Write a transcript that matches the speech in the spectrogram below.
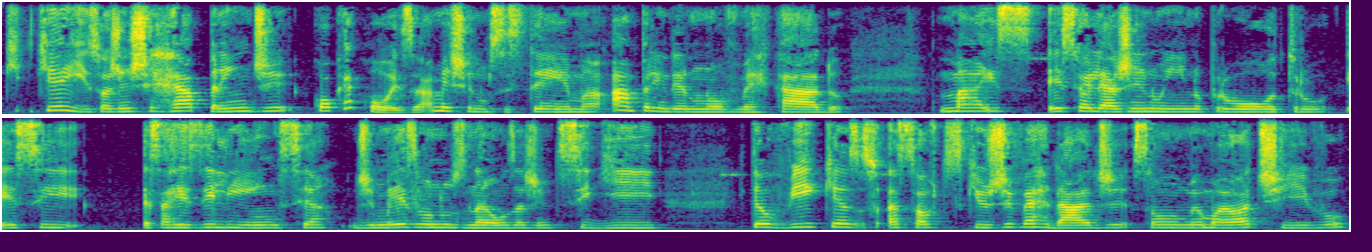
Que, que, é isso, a gente reaprende qualquer coisa, a mexer num sistema, a aprender um novo mercado, mas esse olhar genuíno para o outro, esse, essa resiliência de mesmo nos nãos a gente seguir. Então eu vi que as, as soft skills de verdade são o meu maior ativo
